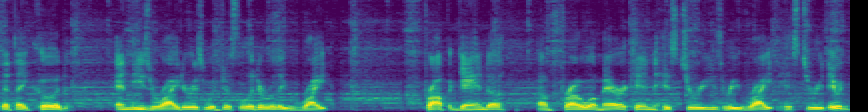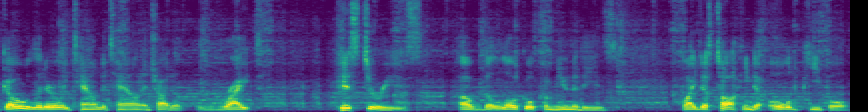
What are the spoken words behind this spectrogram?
that they could, and these writers would just literally write propaganda of pro-American histories, rewrite history. They would go literally town to town and try to write histories of the local communities by just talking to old people.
